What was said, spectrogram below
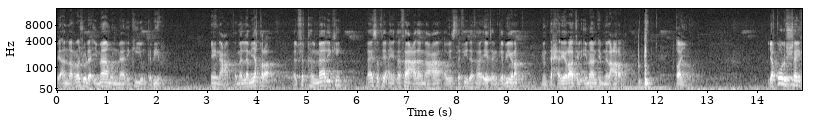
لأن الرجل إمام مالكي كبير. إيه نعم فمن لم يقرأ الفقه المالكي لا يستطيع أن يتفاعل مع أو يستفيد فائدة كبيرة من تحريرات الإمام ابن العربي. طيب. يقول الشيخ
